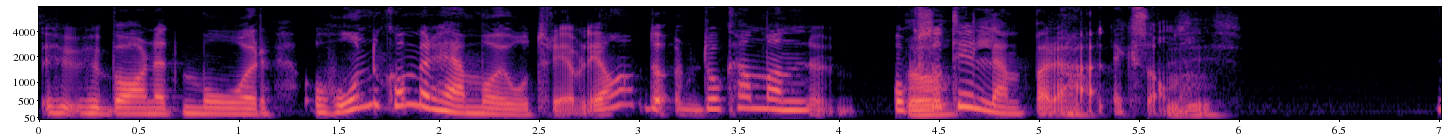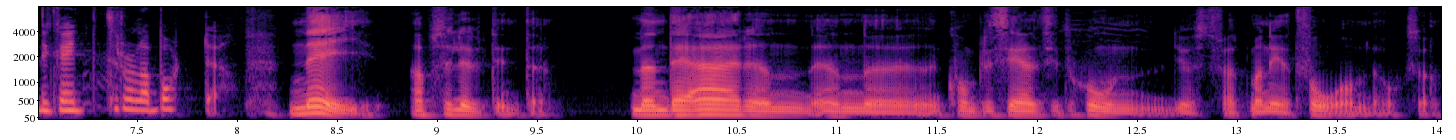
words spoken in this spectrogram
hur, barnet mår och hon kommer hem och är otrevlig. Ja, då, då kan man också Ja. tillämpa det här. Liksom. Precis. Vi kan inte trolla bort det. Nej, absolut inte. Men det är en, en eh, komplicerad situation just för att man är två om det också.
